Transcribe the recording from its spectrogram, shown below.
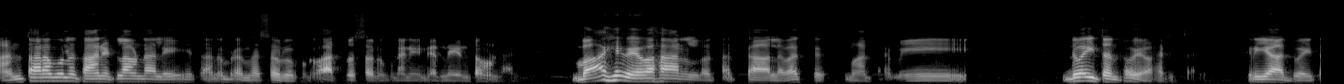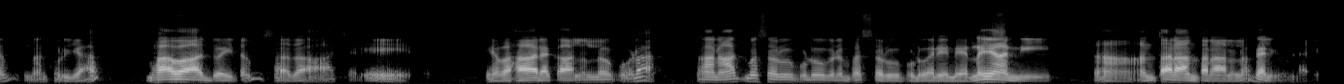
అంతరమున తాను ఎట్లా ఉండాలి? తాను బ్రహ్మస్వరూపుడు ఆత్మస్వరూపుడు అనే నిర్ణయంతో ఉండాలి. బాహ్య వ్యవహారంలో తత్కాలవత్ మాత్రమే ద్వైతంతో వ్యవహరించాలి. క్రియాద్వైతం నా కురియా భావాద్వైతం సదా ఆచరే. వ్యవహార కాలంలో కూడా తాను ఆత్మస్వరూపుడు బ్రహ్మస్వరూపుడు అనే నిర్ణయాన్ని అంతరాంతరాలలో కలిగి ఉండాలి.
